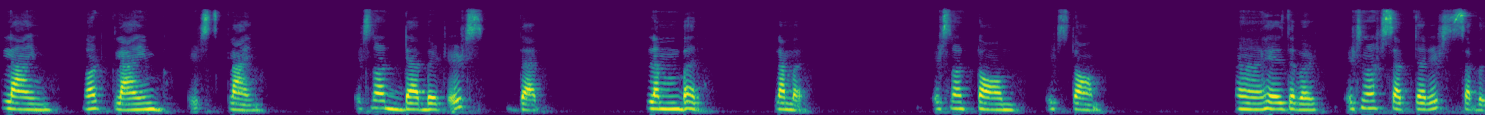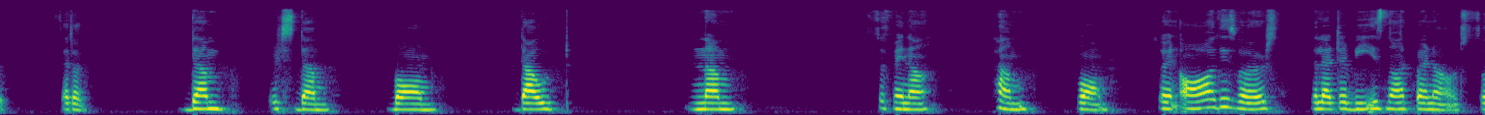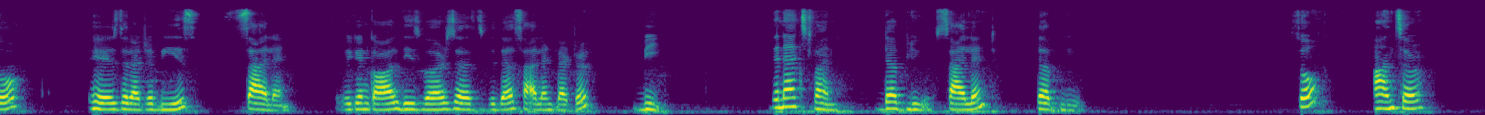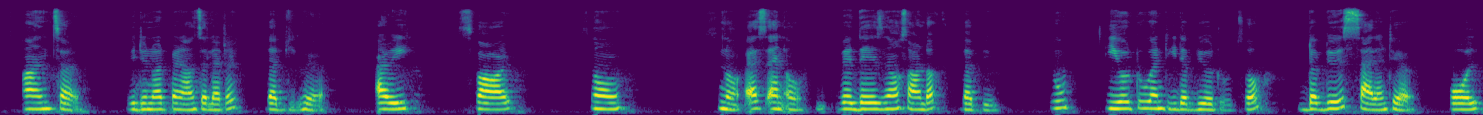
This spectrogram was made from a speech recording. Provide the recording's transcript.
Climb. Not climb. It's climb. It's not debit. It's deb. Plumber. Plumber. It's not Tom. It's Tom. Uh, here's the word. It's not scepter. It's subtle. Settle. Dump. It's dumb. Bomb. Doubt. Numb. Safina. Thumb. Bomb. So in all these words, the letter B is not pronounced. So here's the letter B is silent. So we can call these words as with a silent letter B. The next one, W, silent W. So, answer, answer. We do not pronounce the letter W here. Ari, sword, snow, snow, S-N-O, where there is no sound of W. Two, TO2 and TWO2. So, W is silent here. Hole,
